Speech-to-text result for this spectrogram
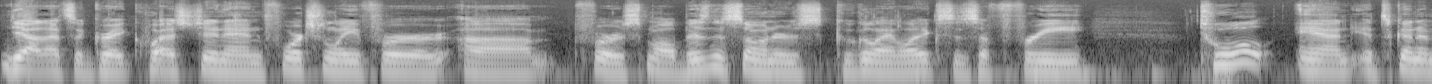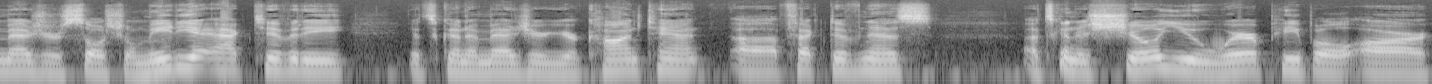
Yeah, that's a great question. And fortunately for um, for small business owners, Google Analytics is a free tool, and it's going to measure social media activity. It's going to measure your content uh, effectiveness. It's going to show you where people are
